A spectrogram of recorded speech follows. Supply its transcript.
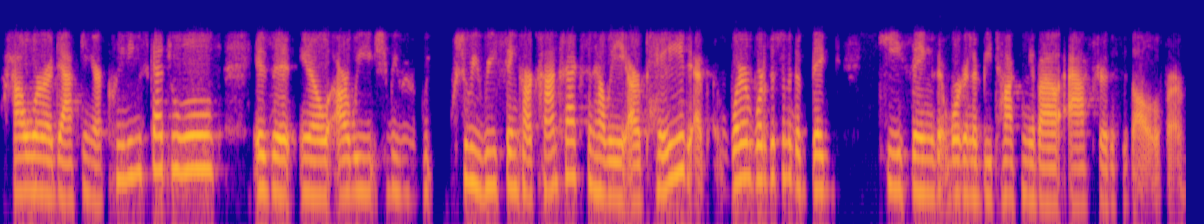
how we're adapting our cleaning schedules? Is it, you know, are we should we should we rethink our contracts and how we are paid? What are what are some of the big key things that we're going to be talking about after this is all over?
